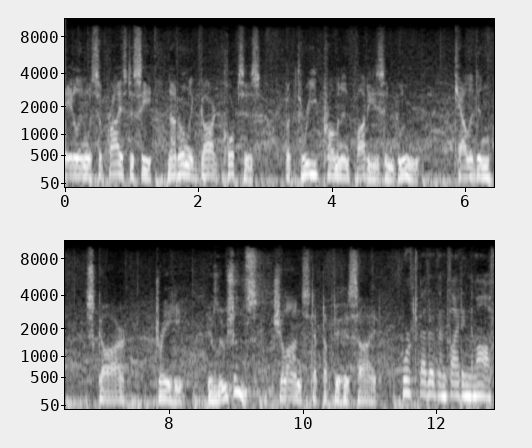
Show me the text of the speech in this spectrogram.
Adolin was surprised to see not only guard corpses, but three prominent bodies in blue. Kaladin, Skar, Drehy. Illusions? Shallan stepped up to his side. Worked better than fighting them off.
